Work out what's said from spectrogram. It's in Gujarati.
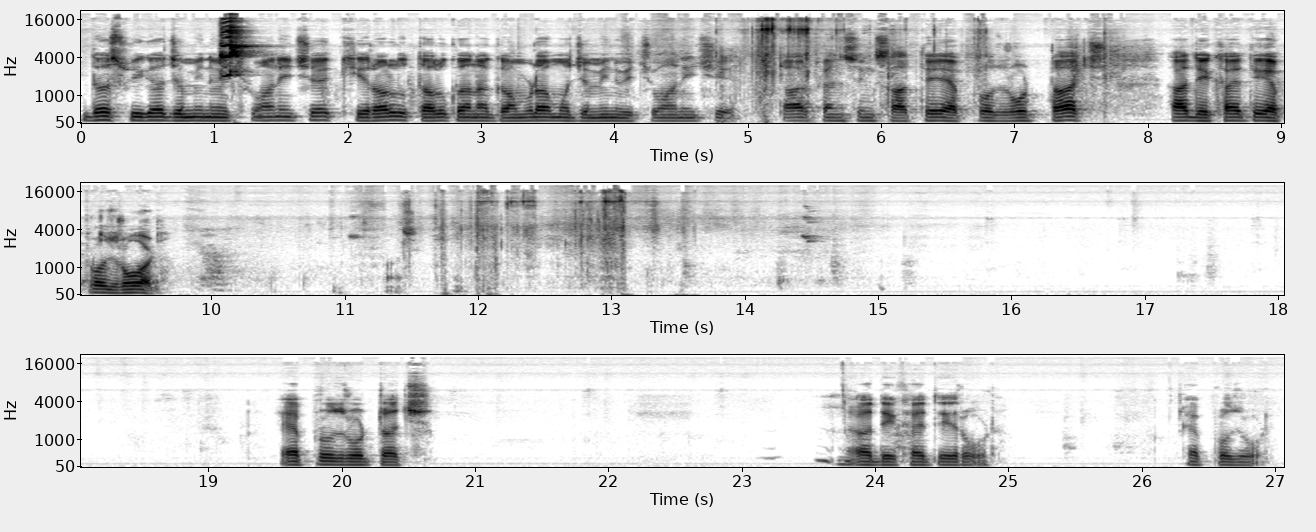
દસ વીઘા જમીન વેચવાની છે. ખેરાલુ તાલુકાના ગામડામાં જમીન વેચવાની છે. તાર ફેન્સિંગ સાથે એપ્રોચ રોડ ટચ આ દેખાય તે approach road. Approach road touch આ દેખાય તે રોડ. Approach road.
